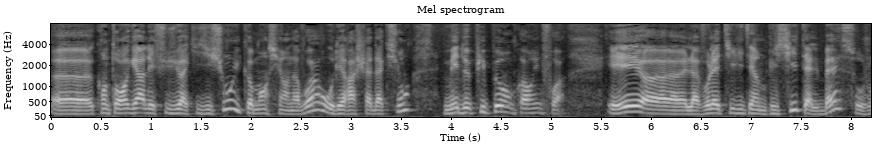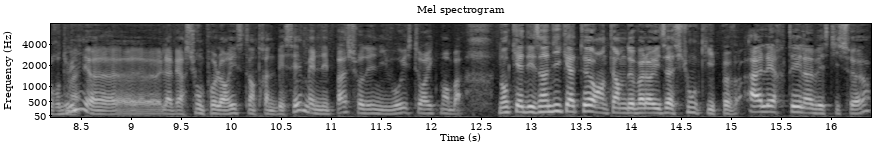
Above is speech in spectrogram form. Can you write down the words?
Quand on regarde les fusions il commence à y en avoir, ou des rachats d'actions, mais depuis peu encore une fois. Et euh, la volatilité implicite, elle baisse aujourd'hui. Euh, la version polariste est en train de baisser, mais elle n'est pas sur des niveaux historiquement bas. Donc il y a des indicateurs en termes de valorisation qui peuvent alerter l'investisseur,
